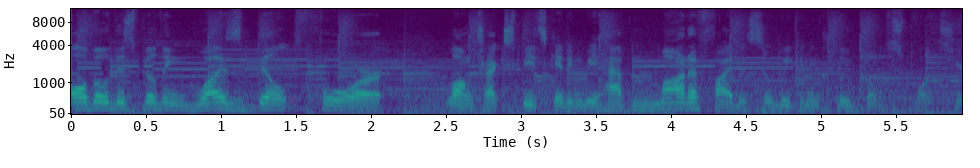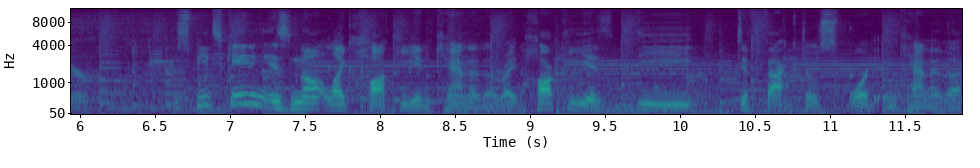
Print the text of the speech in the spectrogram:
Although this building was built for long track speed skating, we have modified it so we can include both sports here. Speed skating is not like hockey in Canada, right? Hockey is the de facto sport in Canada.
